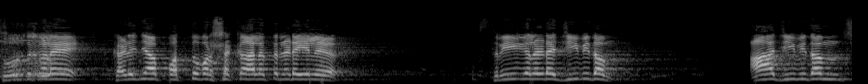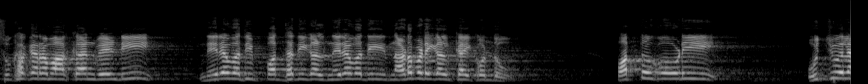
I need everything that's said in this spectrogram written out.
സുഹൃത്തുക്കളെ കഴിഞ്ഞ പത്തു വർഷക്കാലത്തിനിടയിൽ സ്ത്രീകളുടെ ജീവിതം ആ ജീവിതം സുഖകരമാക്കാൻ വേണ്ടി നിരവധി പദ്ധതികൾ നിരവധി നടപടികൾ കൈക്കൊണ്ടു. പത്ത് കോടി ഉജ്ജ്വല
